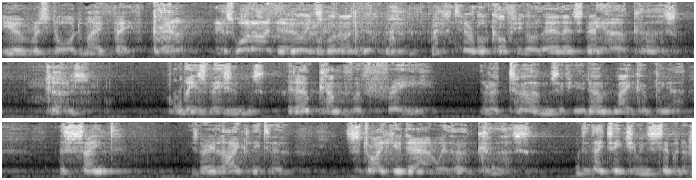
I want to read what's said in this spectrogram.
You have restored my faith. Well, it's what I do. It's what I do. It's a terrible cough you got there. That's very her curse. curse? All these visions, they don't come for free. There are terms. If you don't make a pinger, the saint is very likely to strike you down with her curse. What did they teach you in seminary?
